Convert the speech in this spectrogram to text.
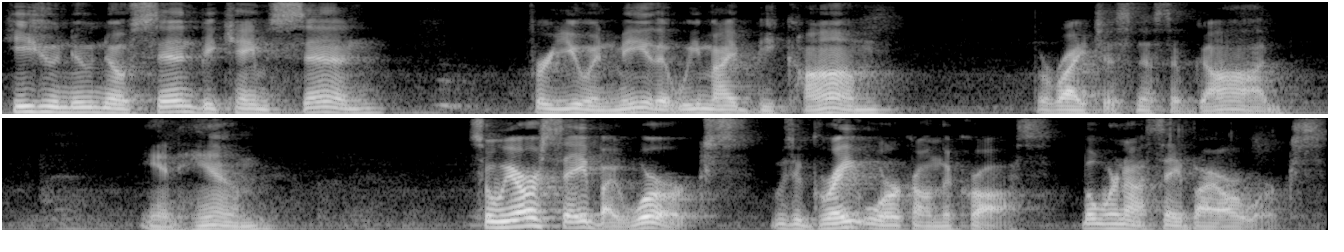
He who knew no sin became sin for you and me that we might become the righteousness of God in him. So we are saved by works. It was a great work on the cross, but we're not saved by our works.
